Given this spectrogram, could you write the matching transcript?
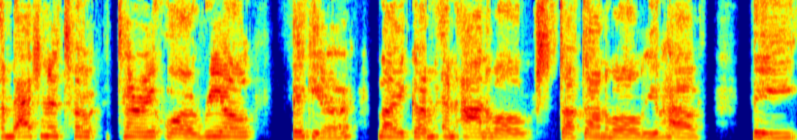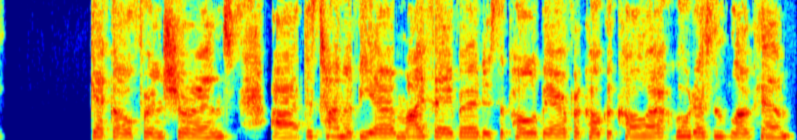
imaginary or a real figure, like um, an animal, stuffed animal. You have the gecko for insurance. Uh, this time of year, my favorite is the polar bear for Coca Cola. Who doesn't love him?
